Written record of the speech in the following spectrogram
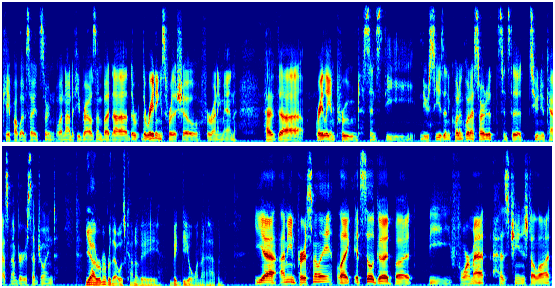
K-pop websites or whatnot, if you browse them. But uh, the the ratings for the show for Running Man have uh, greatly improved since the new season, quote unquote, has started. Since the two new cast members have joined. Yeah, I remember that was kind of a big deal when that happened. Yeah, I mean personally, like it's still good, but the format has changed a lot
